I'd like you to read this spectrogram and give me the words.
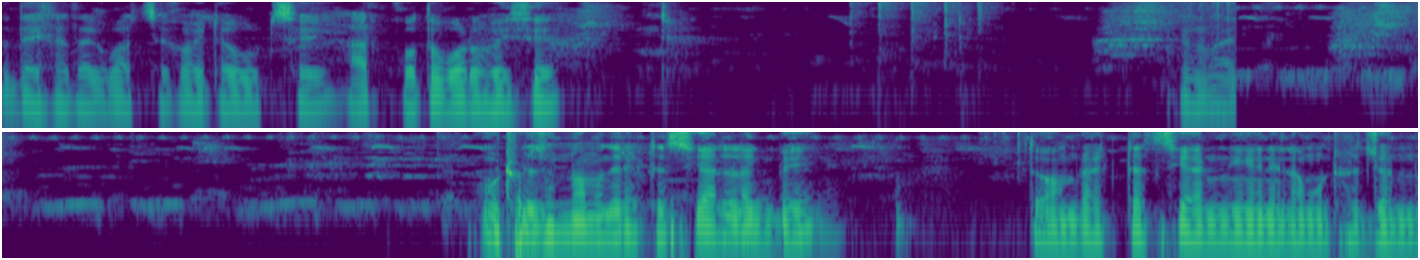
তো দেখা যাক বাচ্চা কয়টা উঠছে আর কত বড় হয়েছে। ওঠার জন্য আমাদের একটা চেয়ার লাগবে। তো আমরা একটা চেয়ার নিয়ে নিলাম ওঠার জন্য।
